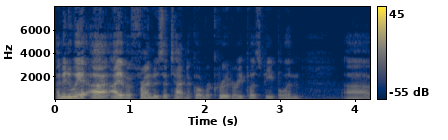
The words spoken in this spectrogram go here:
I mean, we. Uh, I have a friend who's a technical recruiter. He puts people in uh,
